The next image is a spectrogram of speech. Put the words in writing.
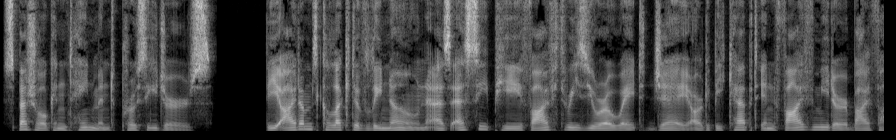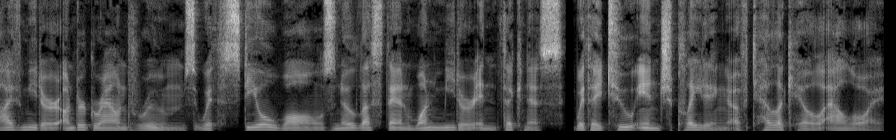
Special Containment Procedures. The items collectively known as SCP 5308J are to be kept in 5 meter by 5 meter underground rooms with steel walls no less than 1 meter in thickness, with a 2 inch plating of telekill alloy.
